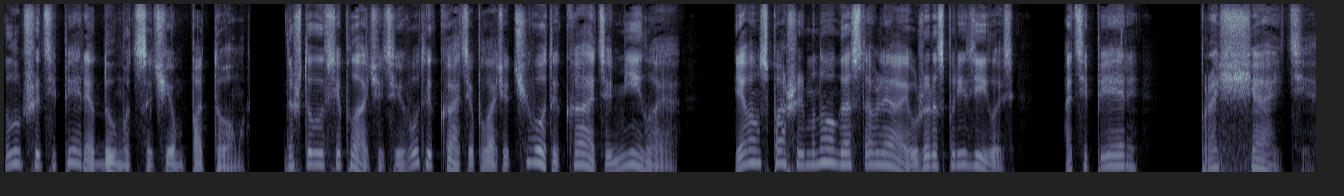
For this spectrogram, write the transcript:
Лучше теперь одуматься, чем потом. Да что вы все плачете? Вот и Катя плачет. Чего ты, Катя, милая? Я вам с Пашей много оставляю, уже распорядилась. А теперь прощайте.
